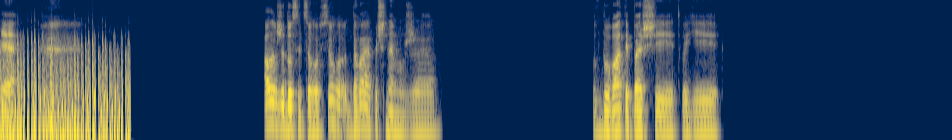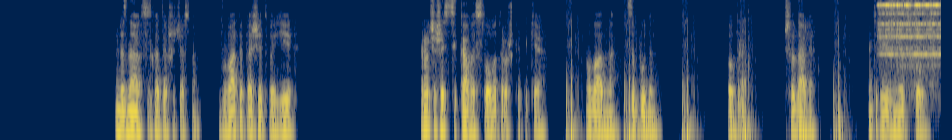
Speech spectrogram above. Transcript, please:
ні. Але вже досить цього всього. Давай почнемо вже вбивати перші твої. Не знаю, як це сказати, якщо чесно. Вбивати перші твої. Коротше, щось цікаве слово трошки таке. Ну ладно, забудем. Добре. Що далі? Interview New School.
